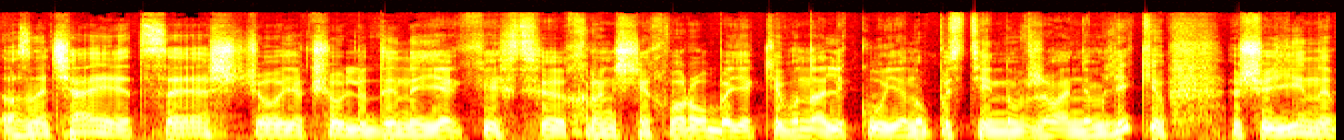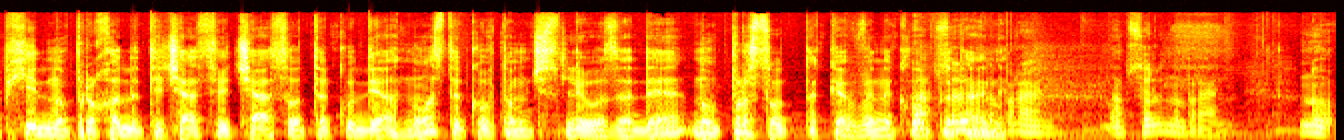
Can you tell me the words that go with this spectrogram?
означає це, що якщо у людини є якісь хронічні хвороби, які вона лікує ну, постійно вживанням ліків, що їй необхідно проходити час від часу таку діагностику, в тому числі УЗД? Ну просто таке виникло Абсолютно питання. правильно. Абсолютно правильно. Ну,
